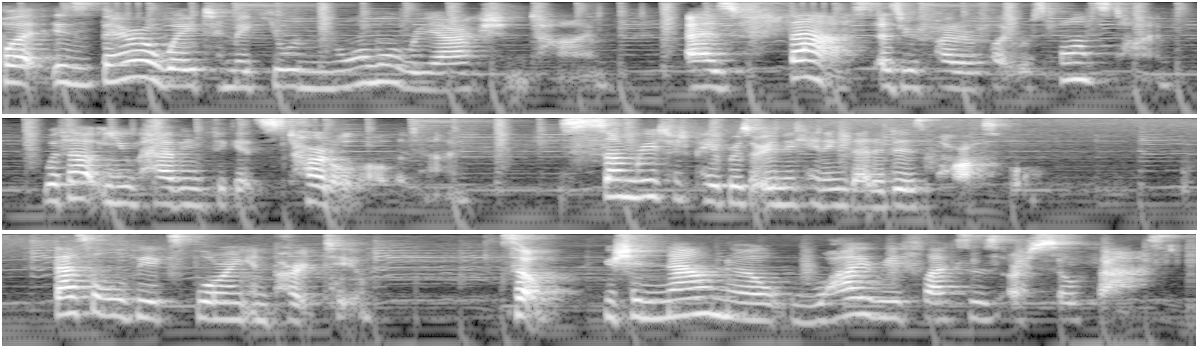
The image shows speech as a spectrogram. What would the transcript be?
But is there a way to make your normal reaction time as fast as your fight or flight response time without you having to get startled all the time? Some research papers are indicating that it is possible. That's what we'll be exploring in part two. So, you should now know why reflexes are so fast.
